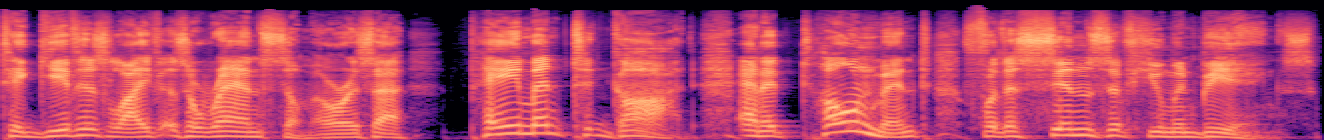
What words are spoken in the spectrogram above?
to give his life as a ransom or as a payment to God, an atonement for the sins of human beings.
